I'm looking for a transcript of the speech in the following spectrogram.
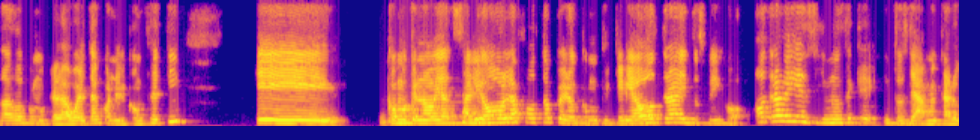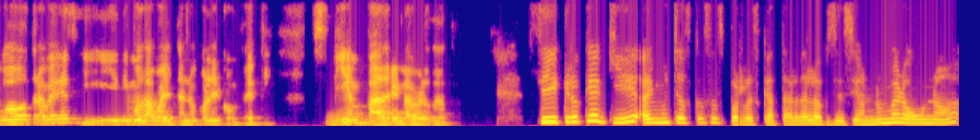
dado como que la vuelta con el confeti, y como que no había, salió la foto, pero como que quería otra, y entonces me dijo, otra vez, y no sé qué, entonces ya me cargó otra vez y, y dimos la vuelta, ¿no? Con el confeti. Bien padre, la verdad. Sí, creo que aquí hay muchas cosas por rescatar de la obsesión. Número uno,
